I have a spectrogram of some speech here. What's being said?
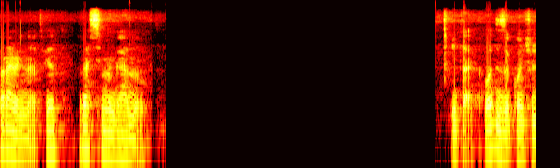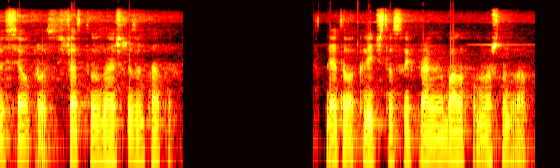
Правильный ответ – Расимагану. Итак, вот и закончились все вопросы. Сейчас ты узнаешь результаты. Для этого количество своих правильных баллов умножь на 2.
